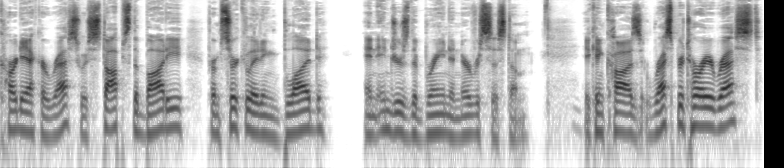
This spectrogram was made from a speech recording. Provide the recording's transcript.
cardiac arrest, which stops the body from circulating blood and injures the brain and nervous system. It can cause respiratory arrest.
